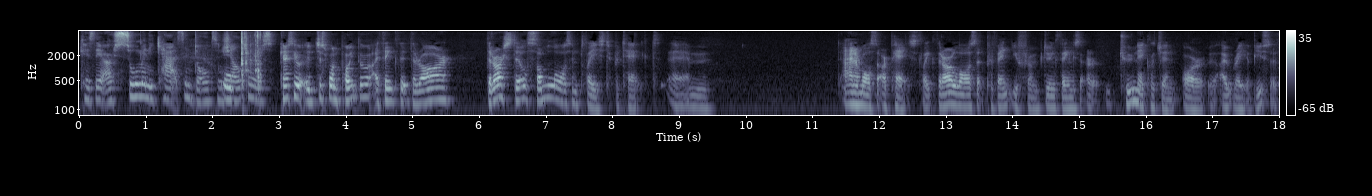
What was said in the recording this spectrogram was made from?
Because there are so many cats and dogs in Oh. shelters. Can I say uh, just one point though? I think that there are there are still some laws in place to protect um, animals that are pets. Like there are laws that prevent you from doing things that are too negligent or outright abusive.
